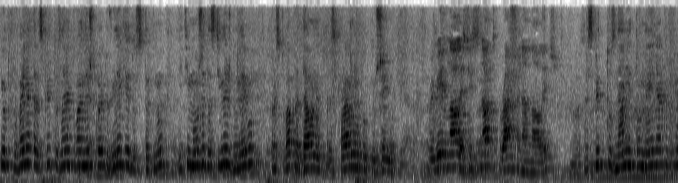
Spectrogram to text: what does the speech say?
И откровенията, разкритото знание, това е нещо, което винаги е достъпно и ти може да стигнеш до него през това предаване, през правилното отношение. Revealed knowledge is not rational knowledge, Разкритото знание, то не е някакво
